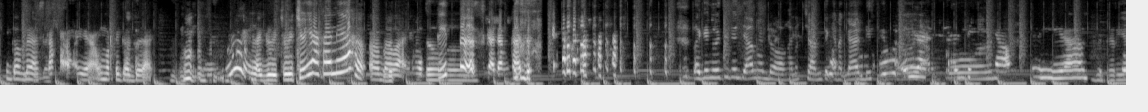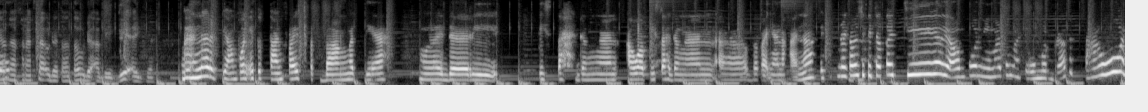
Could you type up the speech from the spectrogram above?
13 13. kakak ya umur 13 Mm-mm. Hmm, lagi lucu-lucunya kan ya eh, bawa Betul. tites kadang-kadang Lagi ngelucunya jangan dong, anak cantik, anak gadis gitu. Oh, iya, ya ampun. iya Bener ya, nggak kerasa udah tahu-tahu udah ABG aja. bener ya ampun itu time flies cepet banget ya mulai dari pisah dengan awal pisah dengan eh, bapaknya anak-anak itu mereka masih kecil-kecil ya ampun Nima tuh masih umur berapa tahun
